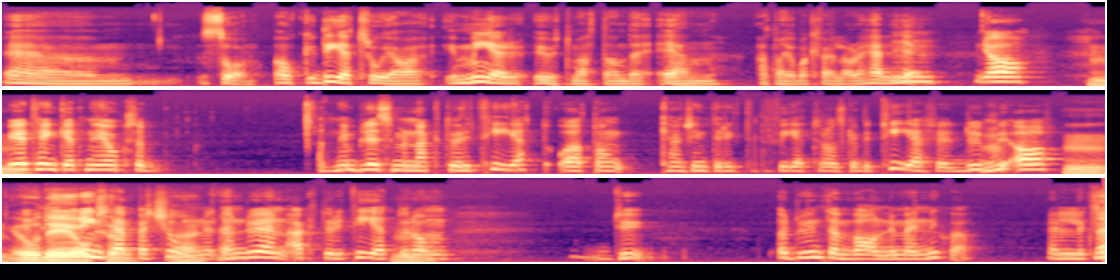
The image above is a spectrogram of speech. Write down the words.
Ehm, så, och det tror jag är mer utmattande än att man jobbar kvällar och helger. Ja, men jag tänker att ni också att ni blir som en auktoritet och att de kanske inte riktigt vet hur de ska bete sig. Du, blir, ja, Mm, du jo, det blir är inte också- en person nej. utan du är en auktoritet och de du, ja, du är inte en vanlig människa. Eller liksom,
